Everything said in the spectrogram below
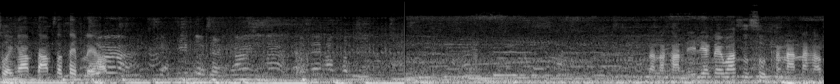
สวยงามตามสเต็ปเลยครับ ที่เกิดจากข้างหน้าได้ทำพอดีแต่ละคันนี้เรียกได้ว่าสุดๆ ทั้งนั้นนะครับ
